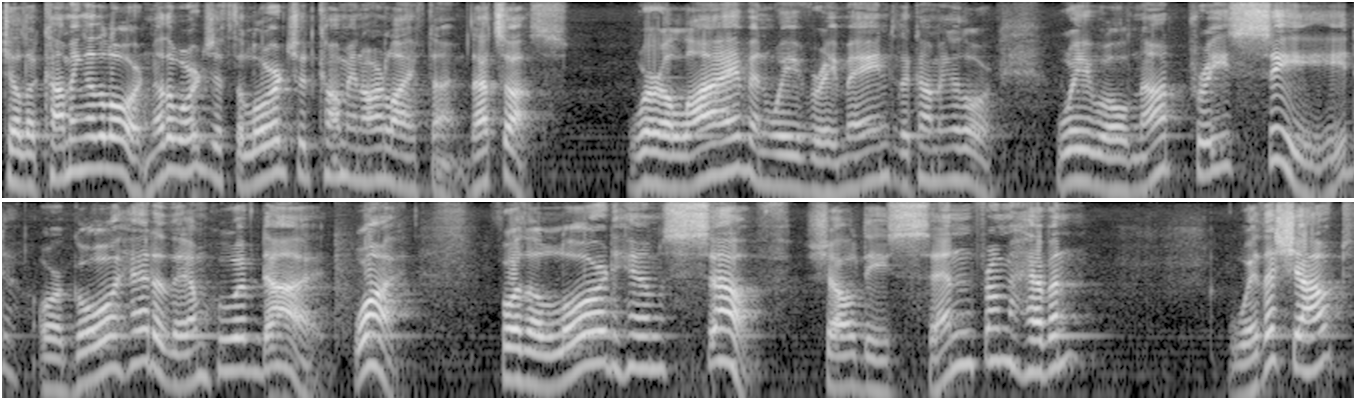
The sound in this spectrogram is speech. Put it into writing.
till the coming of the Lord. In other words, if the Lord should come in our lifetime, that's us. We're alive and we've remained to the coming of the Lord we will not precede or go ahead of them who have died. Why? For the Lord himself shall descend from heaven with a shout,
